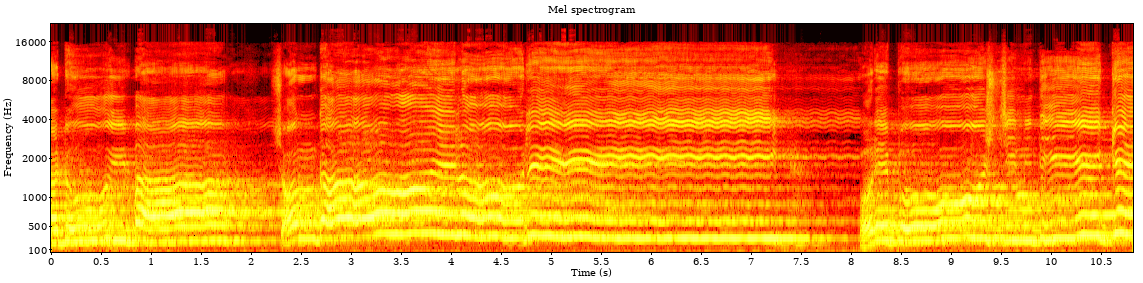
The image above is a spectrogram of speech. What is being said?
বেলা ডুইবা, সন্ধ্যা রে। ওরে পশ্চিম দিকে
